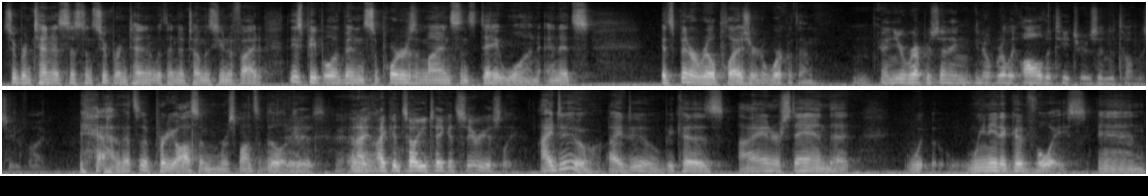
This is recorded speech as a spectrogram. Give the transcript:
superintendent, assistant superintendent within Natomas Unified. These people have been supporters of mine since day one, and it's it's been a real pleasure to work with them. And you're representing, you know, really all the teachers in Natomas Unified. Yeah, that's a pretty awesome responsibility. It is. And Uh, I, I can tell you take it seriously. I do, I do, because I understand that we, we need a good voice, and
